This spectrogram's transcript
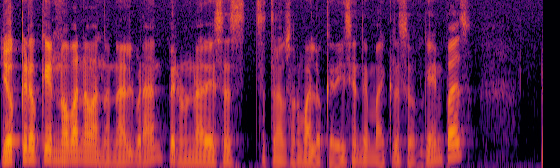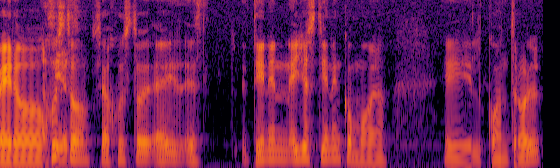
Yo creo que no van a abandonar el brand, pero en una de esas se transforma lo que dicen de Microsoft Game Pass. Pero Así justo, o sea, justo eh, es- tienen, ellos tienen como eh, el control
